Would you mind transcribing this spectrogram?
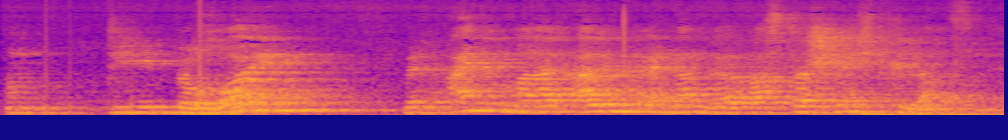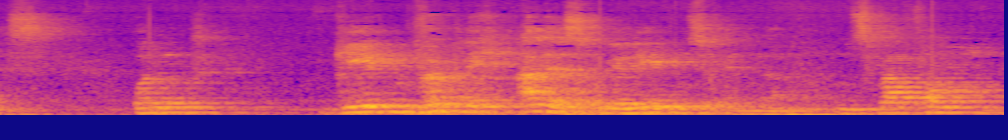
Und die bereuen mit einem Mal alle miteinander, was da schlecht gelaufen ist. Und geben wirklich alles, um ihr Leben zu ändern. Und zwar vom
